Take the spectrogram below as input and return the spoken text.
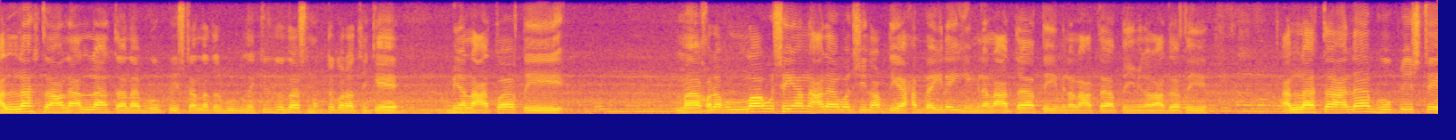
আল্লাহ তাআলা আল্লাহ তাআলা ভূপৃষ্ঠ আল্লাহ তার ভূপৃষ্ঠ কৃত দাস মুক্ত করা থেকে মিনাল আতাকি মা খলাকুল্লাহ শাইআন আলা ওয়াজহিল আরদি আহাব্বা ইলাইহি মিনাল আতাকি মিনাল আতাকি মিনাল আতাকি আল্লাহ তাআলা ভূপৃষ্ঠে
